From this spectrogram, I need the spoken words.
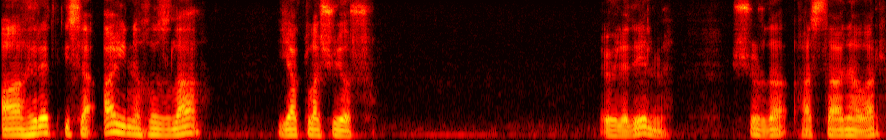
ahiret ise aynı hızla yaklaşıyor. Öyle değil mi? Şurada hastane var.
